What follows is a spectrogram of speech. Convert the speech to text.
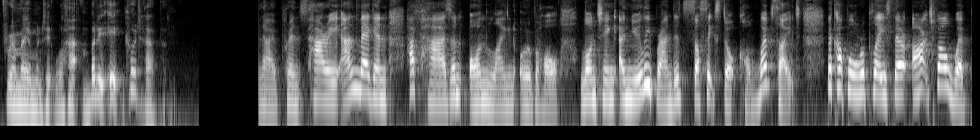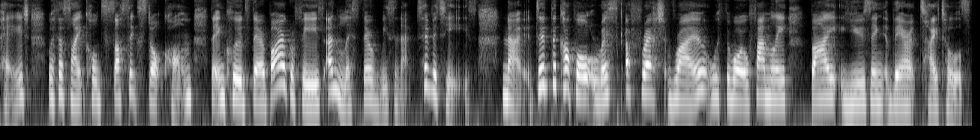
for a moment it will happen. But it, it could happen. Now, Prince Harry and Meghan have had an online overhaul, launching a newly branded Sussex.com website. The couple replaced their Archewell webpage with a site called Sussex.com that includes their biographies and lists their recent activities. Now, did the couple risk a fresh row with the royal family by using their titles?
